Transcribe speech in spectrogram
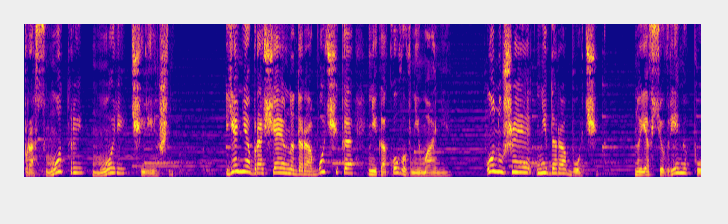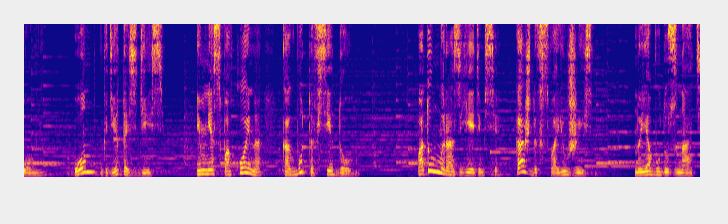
просмотры, море, черешни я не обращаю на доработчика никакого внимания. Он уже не доработчик, но я все время помню, он где-то здесь. И мне спокойно, как будто все дома. Потом мы разъедемся, каждый в свою жизнь. Но я буду знать,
